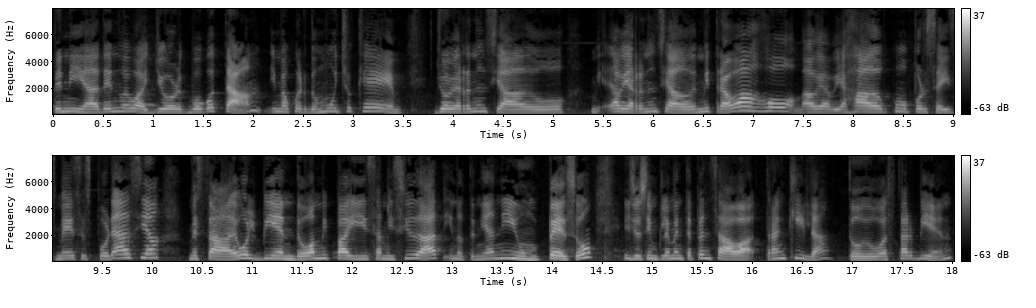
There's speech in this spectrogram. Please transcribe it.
venía de Nueva York, Bogotá, y me acuerdo mucho que yo había renunciado, había renunciado de mi trabajo, había viajado como por seis meses por Asia, me estaba devolviendo a mi país, a mi ciudad, y no tenía ni un peso, y yo simplemente pensaba, tranquila, todo va a estar bien,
